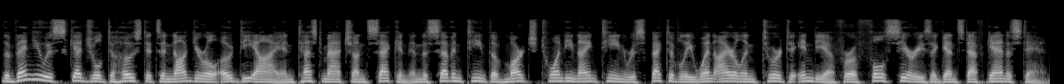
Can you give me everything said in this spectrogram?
The venue is scheduled to host its inaugural ODI and Test match on 2nd and the 17th of March 2019 respectively when Ireland tour to India for a full series against Afghanistan.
